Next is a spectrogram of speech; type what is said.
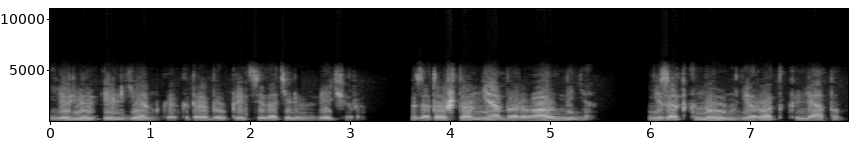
Юрию Ильенко, который был председателем вечера, за то, что он не оборвал меня, не заткнул мне рот кляпом,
